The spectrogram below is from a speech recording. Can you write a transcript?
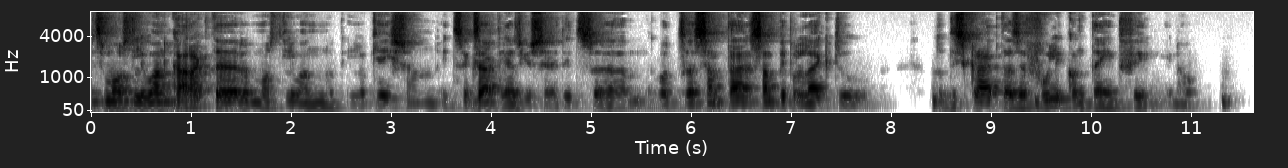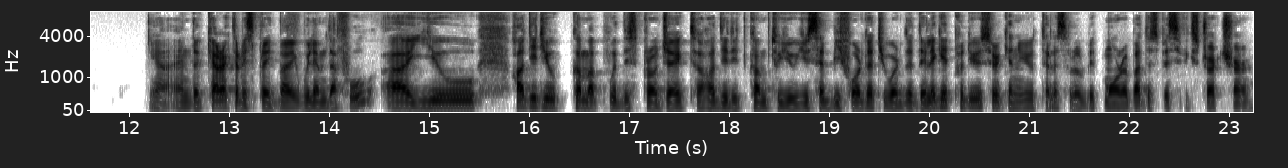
It's mostly one character, mostly one location. It's exactly as you said. It's um, what uh, sometimes some people like to to describe it as a fully contained film. You know. Yeah, and the character is played by Willem Dafoe. Uh, you, how did you come up with this project? How did it come to you? You said before that you were the delegate producer. Can you tell us a little bit more about the specific structure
